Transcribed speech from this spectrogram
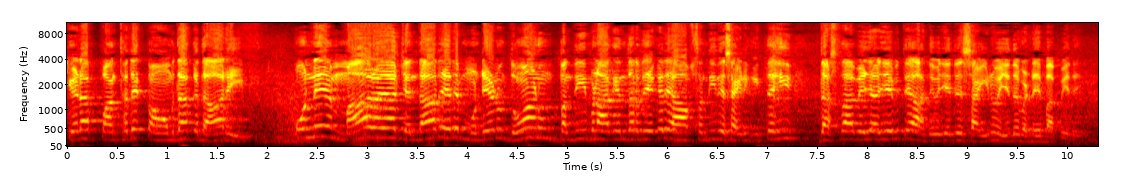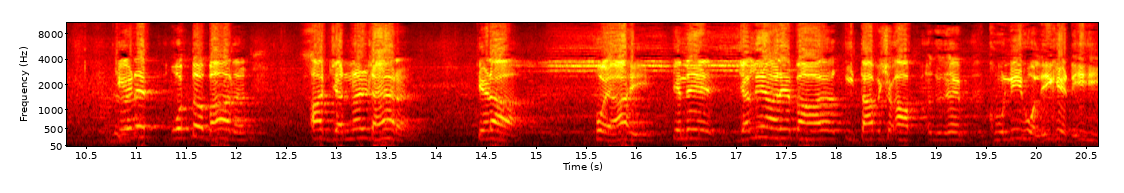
ਜਿਹੜਾ ਪੰਥ ਦੇ ਕੌਮ ਦਾ ਗਦਾਰ ਸੀ ਉਹਨੇ ਮਹਾਰਾਜਾ ਜਿੰਦਾ ਦੇ ਇਹਦੇ ਮੁੰਡਿਆਂ ਨੂੰ ਦੋਵਾਂ ਨੂੰ ਬੰਦੀ ਬਣਾ ਕੇ ਅੰਦਰ ਦੇ ਕੇ ਤੇ ਆਪ ਸੰਧੀ ਦੇ ਸਾਈਨ ਕੀਤੇ ਸੀ ਦਸਤਾਵੇਜ਼ ਅਜੇ ਵੀ ਇਤਿਹਾਸ ਦੇ ਵਿੱਚ ਇਹਦੇ ਸਾਈਨ ਹੋਏ ਜਿਹਦੇ ਵੱਡੇ ਬਾਬੇ ਦੇ। ਕਿਹੜੇ ਉਸ ਤੋਂ ਬਾਅਦ ਆ ਜਨਰਲ ਡਾਇਰ ਜਿਹੜਾ ਹੋਇਆ ਸੀ ਕਿੰਨੇ ਜੱਲਿਆਂ ਵਾਲੇ ਬਾਗ ਕੀਤਾ ਖੂਨੀ ਹੋਲੀ ਖੇਡੀ ਸੀ।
